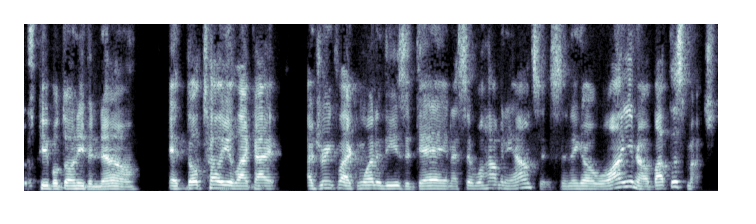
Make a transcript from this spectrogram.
most people don't even know. And they'll tell you like i i drink like one of these a day. And i said well how many ounces? And they go well you know about this much.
